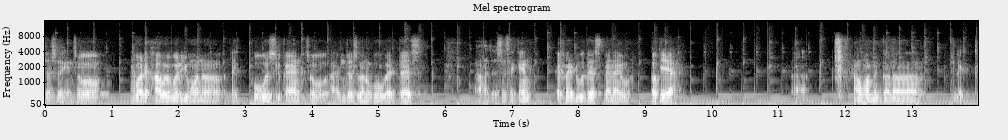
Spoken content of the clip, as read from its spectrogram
just a second. So what however you wanna like pose you can. So i'm just gonna go with this. Uh, just a second. If i do this then i okay yeah. Uh, how am i gonna click?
